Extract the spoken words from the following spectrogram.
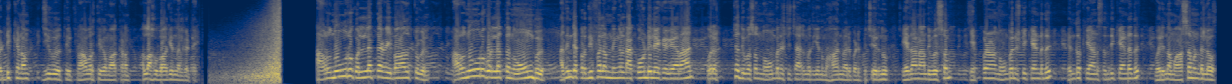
പഠിക്കണം ജീവിതത്തിൽ പ്രാവർത്തികമാക്കണം. അള്ളാഹു ഭാഗ്യം നൽകട്ടെ. അറുന്നൂറ് കൊല്ലത്തെ ഇബാദത്തുകൾ അറുന്നൂറ് കൊല്ലത്തെ നോമ്പ് അതിന്റെ പ്രതിഫലം നിങ്ങളുടെ അക്കൗണ്ടിലേക്ക് കയറാൻ ഒരൊറ്റ ദിവസം നോമ്പനുഷ്ഠിച്ചാൽ മതി എന്ന് മഹാന്മാർ പഠിപ്പിച്ചിരുന്നു. ഏതാണ് ആ ദിവസം? എപ്പോഴാണ് നോമ്പനുഷ്ഠിക്കേണ്ടത് എന്തൊക്കെയാണ് ശ്രദ്ധിക്കേണ്ടത്? വരുന്ന മാസമുണ്ടല്ലോ.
